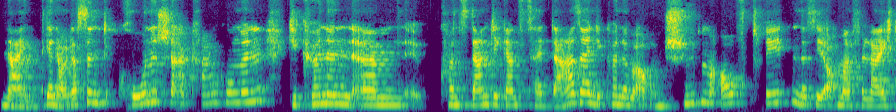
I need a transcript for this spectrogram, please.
Nein, genau. Das sind chronische Erkrankungen. Die können ähm, konstant die ganze Zeit da sein. Die können aber auch in Schüben auftreten, dass sie auch mal vielleicht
